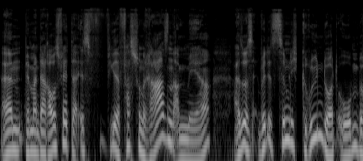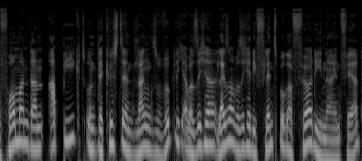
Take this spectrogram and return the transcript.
ähm, wenn man da rausfährt, da ist wieder fast schon Rasen am Meer. Also es wird jetzt ziemlich grün dort oben, bevor man dann abbiegt und der Küste entlang so wirklich aber sicher, langsam aber sicher die Flensburger Förde hineinfährt,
